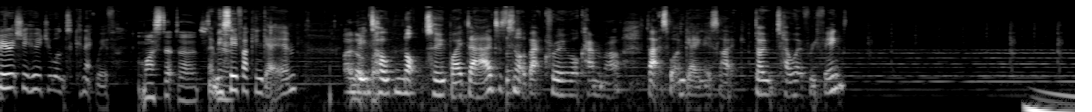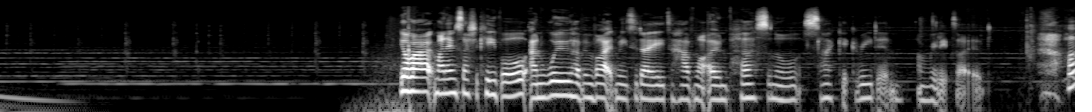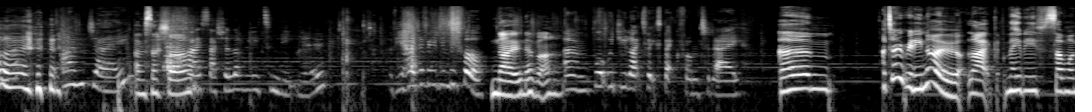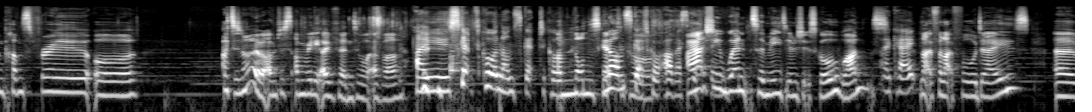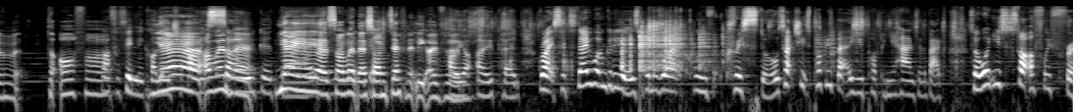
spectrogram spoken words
Spiritually, who do you want to connect with? My stepdad. Let me yeah. see if I can get him. I'm being that. told not to by dad. It's not about crew or camera. That's what I'm getting. It's like, don't tell everything. You're right, my name's Sasha Keable, and Woo have invited me today to have my own personal psychic reading. I'm really excited. Hi, I'm Jay. I'm Sasha. Hi, Sasha. Lovely to meet you. Have you had a reading before? No, never. Um, what would you like to expect from today? Um, I don't really know. Like maybe if someone comes through, or I don't know. I'm just, I'm really open to whatever. Are you skeptical or non-skeptical? I'm non-skeptical. Non-skeptical. Oh, that's I actually went to mediumship school once. Okay. Like for like four days. Um, the Arthur. Arthur Findlay College. Yeah, Oh, I went so there. good yeah, yeah, yeah. So I went really there. So I'm definitely open. Oh, you're open. Right, so today what I'm going to do is we're going to work with crystals. Actually, it's probably better you popping your hand in the bag. So I want you to start off with 3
